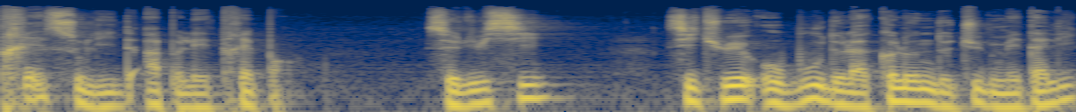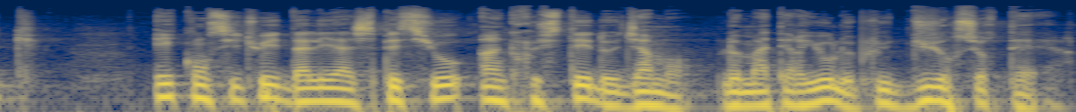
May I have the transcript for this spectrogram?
très solide appelé trépan. Celui-ci, situé au bout de la colonne de tubes métalliques, est constitué d'alliages spéciaux incrustés de diamants, le matériau le plus dur sur Terre.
